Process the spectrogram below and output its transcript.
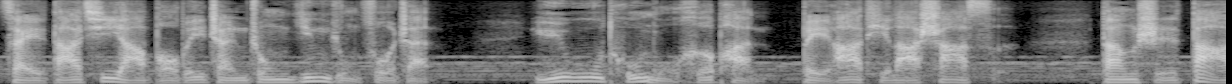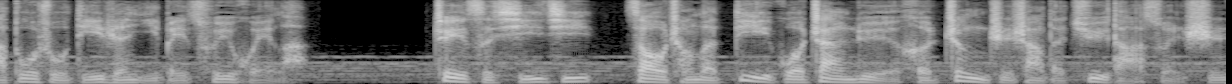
在达契亚保卫战中英勇作战，于乌图姆河畔被阿提拉杀死。当时大多数敌人已被摧毁了。这次袭击造成了帝国战略和政治上的巨大损失，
